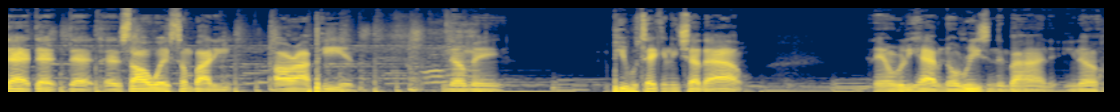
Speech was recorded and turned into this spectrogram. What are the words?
Sad that that, that it's always somebody R.I.P. and you know what I mean people taking each other out. They don't really have no reasoning behind it, you know?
